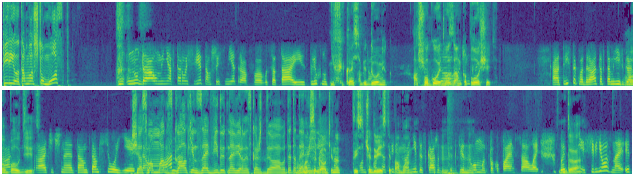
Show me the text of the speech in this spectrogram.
перила? Там у вас что, мост? Ну да, у меня второй свет, там 6 метров э, высота и плюхнуть. Нифига себе ну, домик. А сколько у этого замка площадь? А 300 квадратов, там есть гараж, Обалдеть. прачечная, там, там все есть. Сейчас Там вам Макс ванна. Галкин завидует, наверное, скажет, да, вот это А, да, Макса видно. Галкина 1200, сейчас по-моему. перезвонит и скажет, где дом мы покупаем с Аллой. Да. Не, серьезно, это,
